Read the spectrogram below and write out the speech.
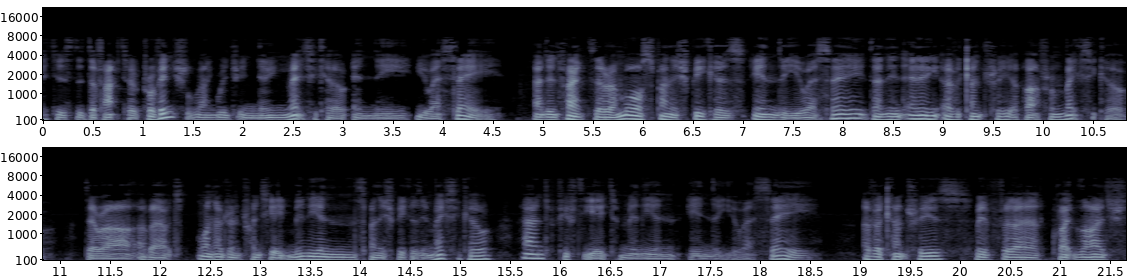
It is the de facto provincial language in New Mexico in the USA. And in fact, there are more Spanish speakers in the USA than in any other country apart from Mexico. There are about 128 million Spanish speakers in Mexico and 58 million in the USA. Other countries with uh, quite large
